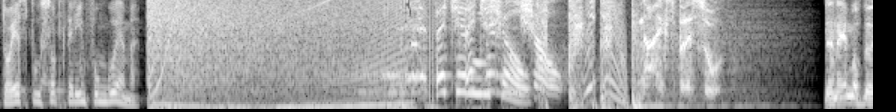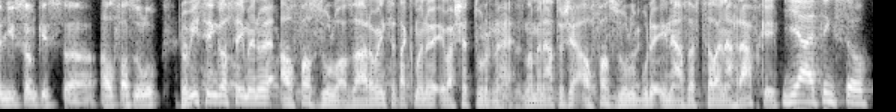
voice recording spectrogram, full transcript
To je způsob, kterým fungujeme. Večerní show. Na Expressu. The name of the new song is uh, Alpha Zulu. Nový single se jmenuje Alpha Zulu a zároveň se tak jmenuje i vaše turné. Znamená to, že Alpha Zulu bude i název celé nahrávky? Yeah, I think so.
